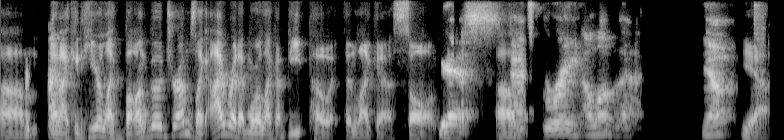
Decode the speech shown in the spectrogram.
Um, and I could hear like bongo drums. Like I read it more like a beat poet than like a song. Yes, Um, that's great. I love that. Yeah. Yeah.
